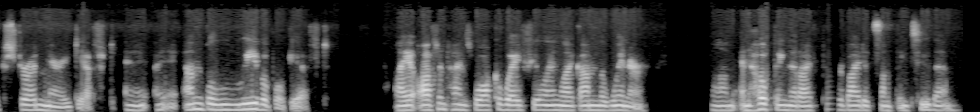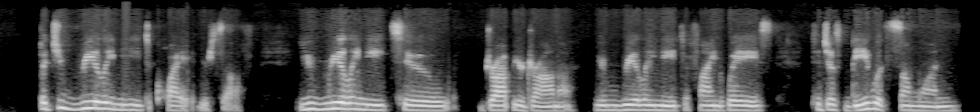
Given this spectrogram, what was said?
extraordinary gift, an, an unbelievable gift. I oftentimes walk away feeling like I'm the winner um, and hoping that I've provided something to them. But you really need to quiet yourself. You really need to drop your drama. You really need to find ways to just be with someone,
